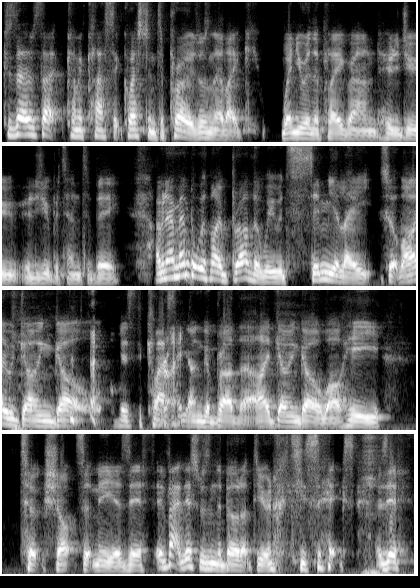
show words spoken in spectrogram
because there was that kind of classic question to pros, wasn't there? Like when you were in the playground, who did you who did you pretend to be? I mean, I remember with my brother, we would simulate. Sort of, I would go in goal. as the classic Right. younger brother, I'd go in goal while he took shots at me as if. In fact, this was in the build up to Euro '96, as if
